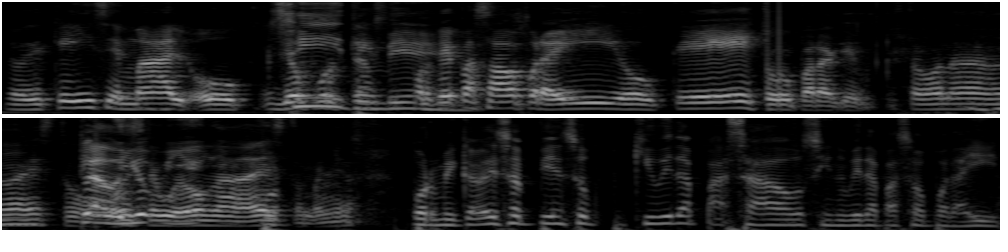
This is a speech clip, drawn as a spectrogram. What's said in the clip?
¿Qué hice mal? O yo Sí, por, qué, por qué he pasado por ahí, o qué he hecho para que esta haga esto, Claro, o yo- este yo- haga por- esto, mañana. Por mi cabeza pienso, ¿qué hubiera pasado si no hubiera pasado por ahí?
